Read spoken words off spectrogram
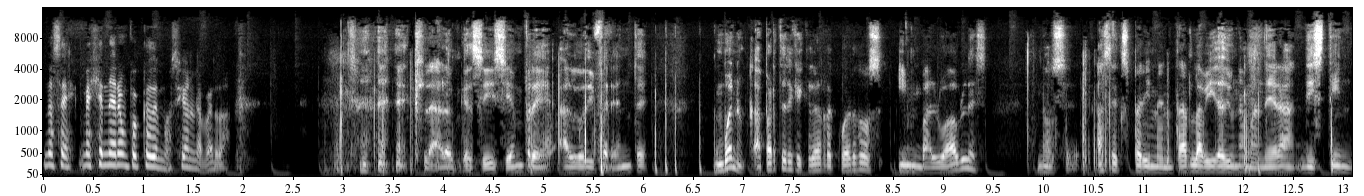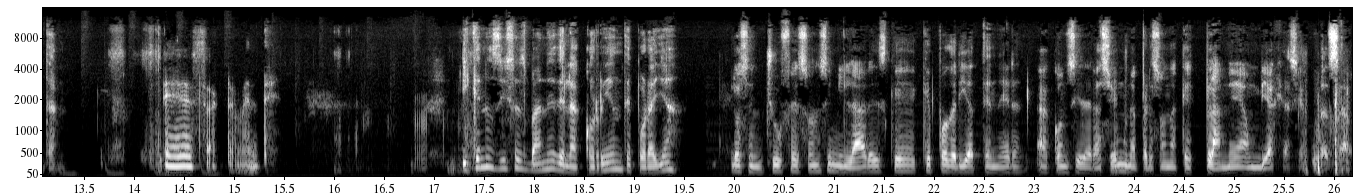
no sé, me genera un poco de emoción, la verdad. claro que sí, siempre algo diferente. Bueno, aparte de que crea recuerdos invaluables, nos hace experimentar la vida de una manera distinta. Exactamente. ¿Y qué nos dices, Vane, de la corriente por allá? Los enchufes son similares? ¿Qué, podría tener a consideración una persona que planea un viaje hacia Curazao?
